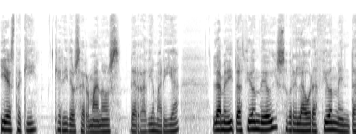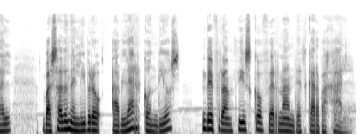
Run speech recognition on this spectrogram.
Y hasta aquí, queridos hermanos de Radio María, la meditación de hoy sobre la oración mental basada en el libro Hablar con Dios de Francisco Fernández Carvajal.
